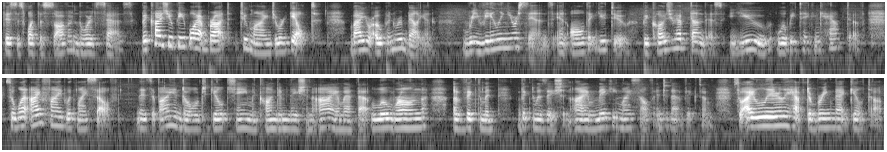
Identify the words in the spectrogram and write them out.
this is what the sovereign Lord says Because you people have brought to mind your guilt by your open rebellion, revealing your sins in all that you do, because you have done this, you will be taken captive. So, what I find with myself is if I indulge guilt, shame, and condemnation, I am at that low rung of victim victimization. I am making myself into that victim. So I literally have to bring that guilt up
